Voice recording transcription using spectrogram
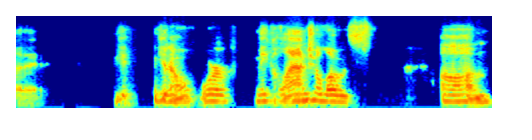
uh, you, you, know or michelangelo's um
